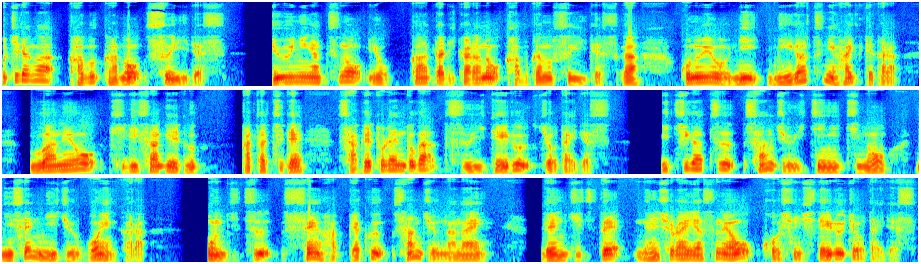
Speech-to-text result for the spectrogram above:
こちらが株価の推移です。12月の4日あたりからの株価の推移ですが、このように2月に入ってから上値を切り下げる形で下げトレンドが続いている状態です。1月31日の2025円から本日1837円、連日で年初来安値を更新している状態です。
